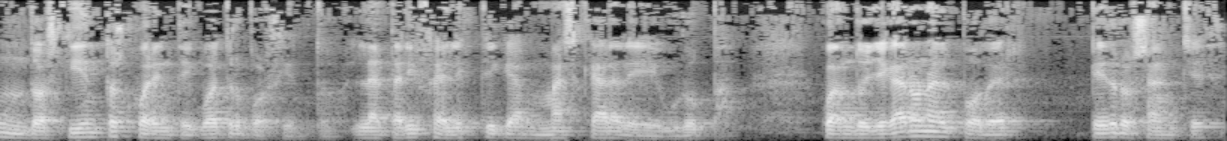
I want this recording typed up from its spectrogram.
un 244%, la tarifa eléctrica más cara de Europa. Cuando llegaron al poder, Pedro Sánchez,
